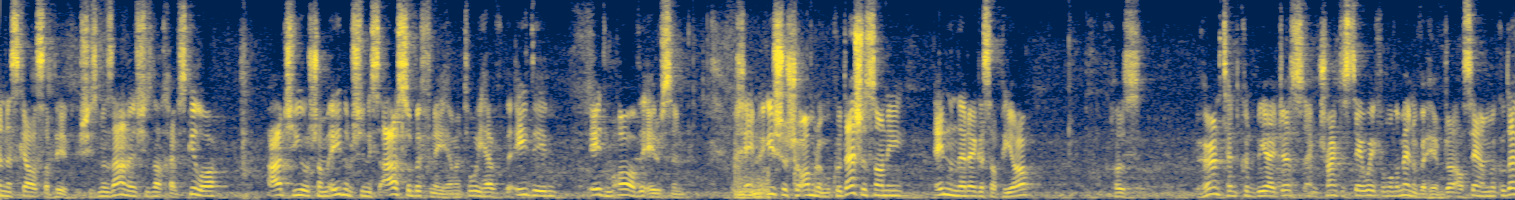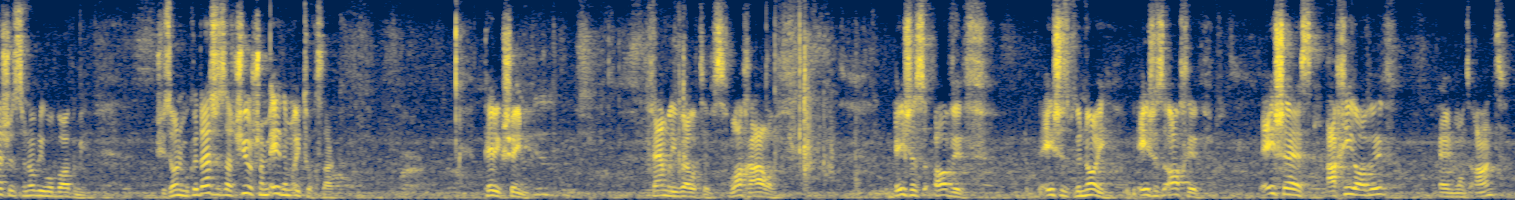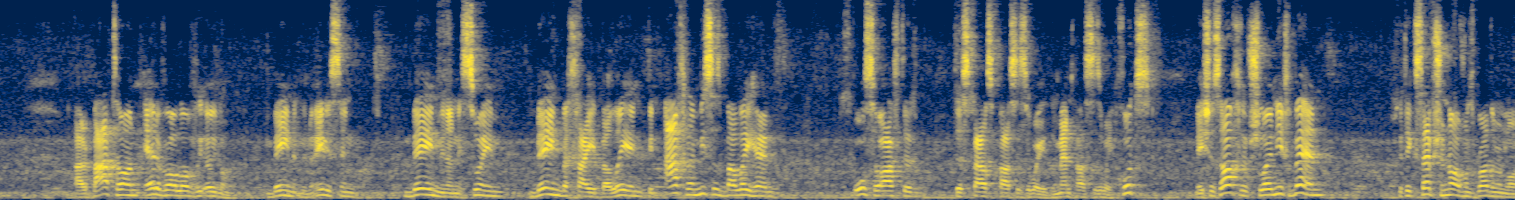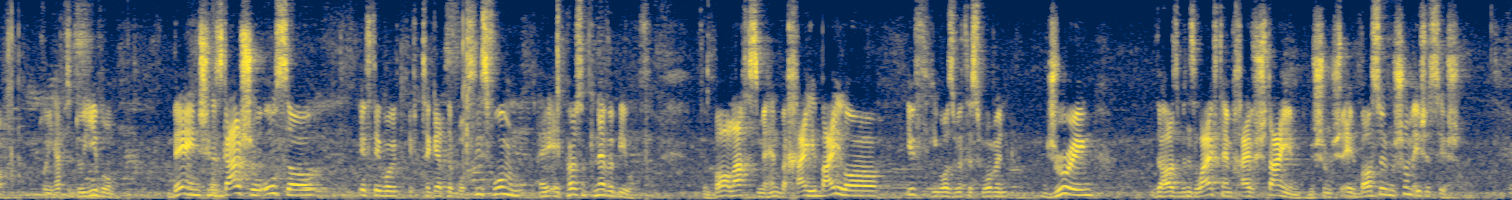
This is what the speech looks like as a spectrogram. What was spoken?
eskelas apiv. She's mezana, she's not chav skilo, until we have the Edim, Edim of the Erusin. Because her intent could be I just I'm trying to stay away from all the men over here. I'll say I'm Mekudashis so nobody will bother me. She's only Mekudashis Ad Shiyusham Edim Oituchzak. Perik Sheni. Family relatives. Lach Aleph. Eishas Aviv. Eishas Benoi. Eishas Achiv. Eishas Achi Aviv. And one's aunt. Arbaton Erev Olav Oilom. Bein Min. Bein Min Anisuim. Bein Balein. Bin Achra. Balehen. Also after the spouse passes away, the man passes away. Chutz, Achiv, Shloi Nich Ben, with the exception of one's brother-in-law, where you have to do Yibum. Ben, Shinis Garshu, also, if they were if, to get divorced. This woman, a, a person can never be with. If he was with this woman during the husband's lifetime,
